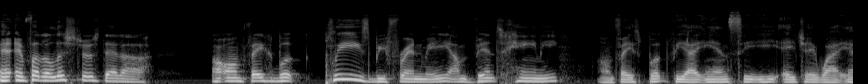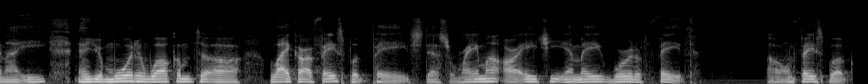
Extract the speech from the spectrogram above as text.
And, and for the listeners that uh, are on Facebook, please befriend me. I'm Vince Haynie on Facebook, V I N C E H A Y N I E. And you're more than welcome to uh, like our Facebook page. That's Rhema, R H E M A, Word of Faith. Uh, on Facebook,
